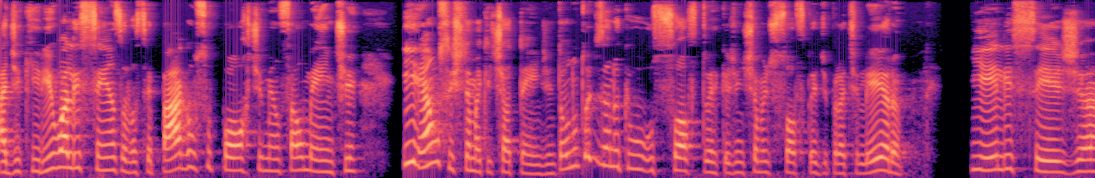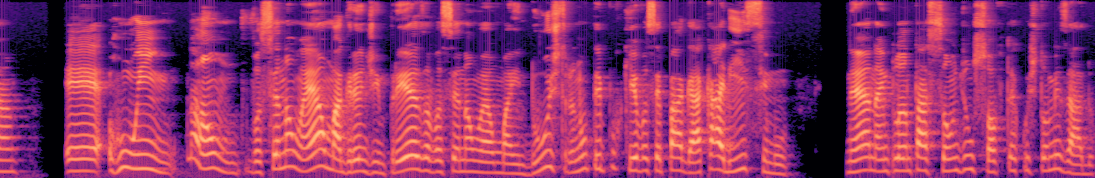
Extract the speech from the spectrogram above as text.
adquiriu a licença, você paga o suporte mensalmente e é um sistema que te atende. Então, não estou dizendo que o software, que a gente chama de software de prateleira, que ele seja é, ruim. Não, você não é uma grande empresa, você não é uma indústria, não tem por que você pagar caríssimo né, na implantação de um software customizado.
